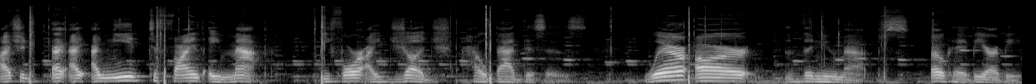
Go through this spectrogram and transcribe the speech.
I should... I, I, I need to find a map before I judge how bad this is. Where are the new maps? Okay, BRB.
